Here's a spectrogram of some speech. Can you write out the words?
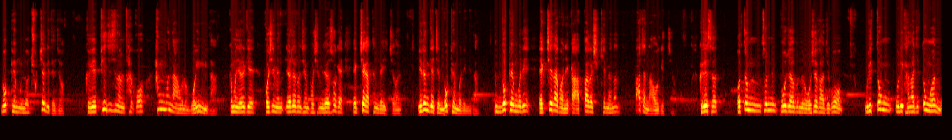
노폐물로 축적이 되죠. 그게 피지선을 타고 항문낭으로 모입니다. 그러면 여기 보시면 여러분 지금 보시면 여기 속에 액체 같은 거 있죠. 이런 게 지금 노폐물입니다. 노폐물이 액체다 보니까 압박을 시키면은 빠져나오겠죠. 그래서 어떤 손님 보호자분들 오셔가지고 우리 똥, 우리 강아지 똥은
